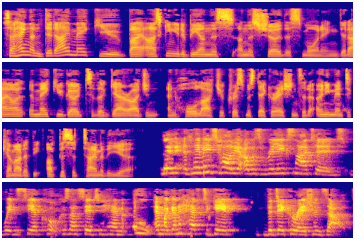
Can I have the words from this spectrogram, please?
So hang on. Did I make you by asking you to be on this on this show this morning? Did I uh, make you go to the garage and, and haul out your Christmas decorations that are only meant to come out at the opposite time of the year? Let me, let me tell you, I was really excited when Sia called because I said to him, "Oh, am I going to have to get the decorations out?"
